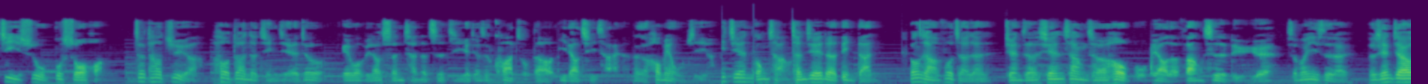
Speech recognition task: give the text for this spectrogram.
技术不说谎。这套剧啊，后段的情节就给我比较深层的刺激，也就是跨足到医疗器材那个后面五集啊，一间工厂承接的订单，工厂负责人选择先上车后补票的方式履约，什么意思呢？首先交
